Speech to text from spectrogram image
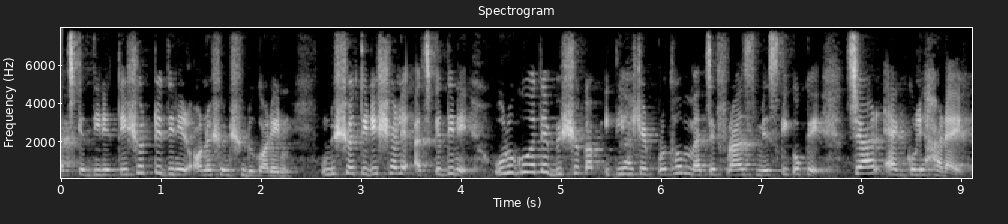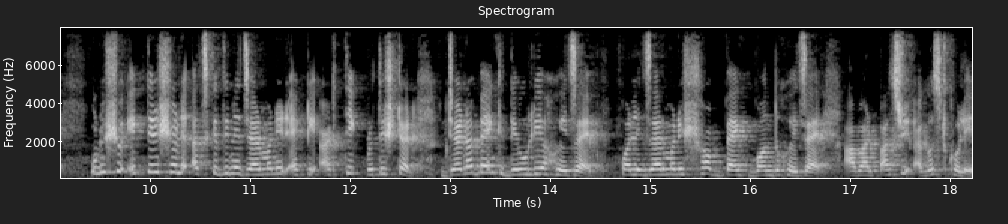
আজকের দিনে তেষট্টি দিনের অনশন শুরু করেন। উনিশশো সালে আজকের দিনে উরুগুয়াতে বিশ্বকাপ ইতিহাসের প্রথম ম্যাচে ফ্রান্স মেক্সিকোকে চার এক গোলে হারায়। উনিশশো একত্রিশ সালে আজকের দিনে জার্মানির একটি আর্থিক প্রতিষ্ঠান ডেনা ব্যাংক দেউলিয়া হয়ে যায়, ফলে জার্মানির সব ব্যাংক বন্ধ হয়ে যায়। আবার পাঁচই আগস্ট খোলে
